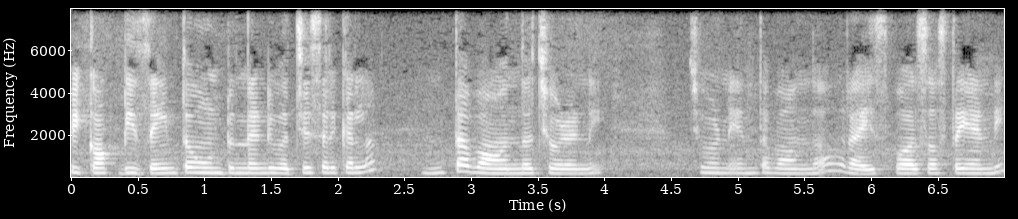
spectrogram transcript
పికాక్ డిజైన్తో ఉంటుందండి వచ్చేసరికల్లా. ఎంత బాగుందో చూడండి. చూడండి ఎంత బాగుందో. రైస్ బాల్స్ వస్తాయండి.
